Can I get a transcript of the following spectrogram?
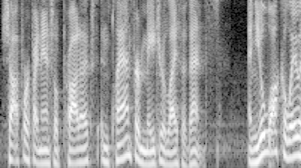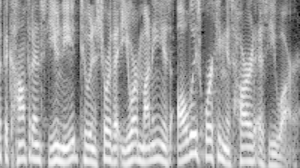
shop for financial products, and plan for major life events. And you'll walk away with the confidence you need to ensure that your money is always working as hard as you are.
